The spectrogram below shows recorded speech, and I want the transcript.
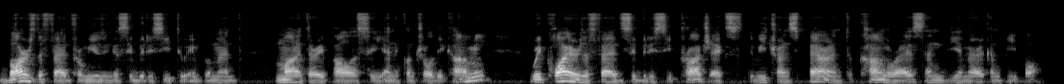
bars the Fed from using a CBDC to implement monetary policy and control the economy, requires the Fed CBDC projects to be transparent to Congress and the American people.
